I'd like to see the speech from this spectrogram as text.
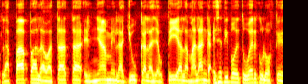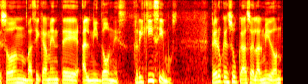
La papa, la batata, el ñame, la yuca, la yautía, la malanga. Ese tipo de tubérculos que son básicamente almidones, riquísimos. Pero que en su caso el almidón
